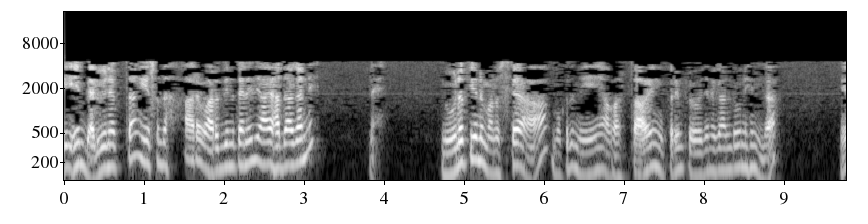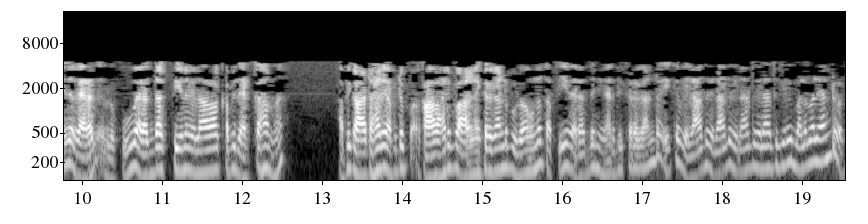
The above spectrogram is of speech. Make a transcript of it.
එහෙම බැලුවේ නැත්නම් ඒ සඳහා අර වර්ධින තැනදී ආය හදාගන්නේ නෑ. නුවණ තියෙන මනුස්සයා මොකද මේ අවස්ථාවෙන් උපරිම ප්‍රයෝජන ගන්න ඕනේ හින්දා නේද වැරද්ද ලොකු වැරද්දක් තියෙන වෙලාවක් අපි දැක්කහම අපි කාට හරි අපිට කාව හරි පාලනය කරගන්න පුළුවන් වුණොත් අපි ඒ වැරද්ද නිවැරදි කරගන්න ඒක වෙලාද වෙලාද වෙලාද වෙලාද කියලා බල බල යන්න ඕන.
